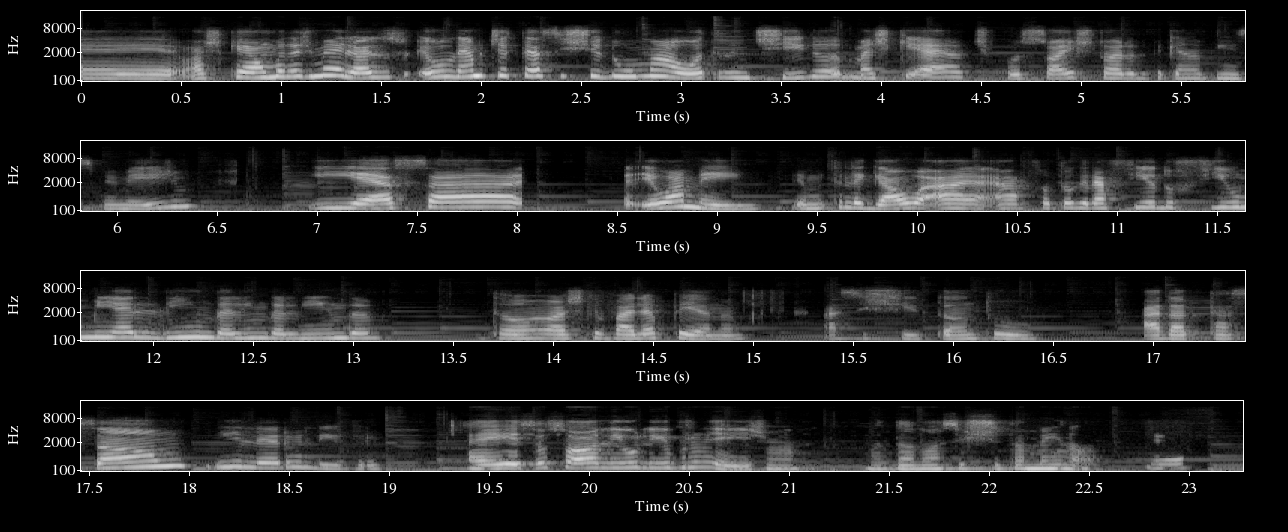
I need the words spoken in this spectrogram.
é, acho que é uma das melhores. Eu lembro de ter assistido uma outra antiga, mas que é tipo só a história do Pequeno Príncipe mesmo. E essa eu amei. É muito legal. A, a fotografia do filme é linda, linda, linda. Então eu acho que vale a pena assistir tanto a adaptação e ler o livro. É esse, eu só li o livro mesmo. Ainda não assisti também, não. É.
